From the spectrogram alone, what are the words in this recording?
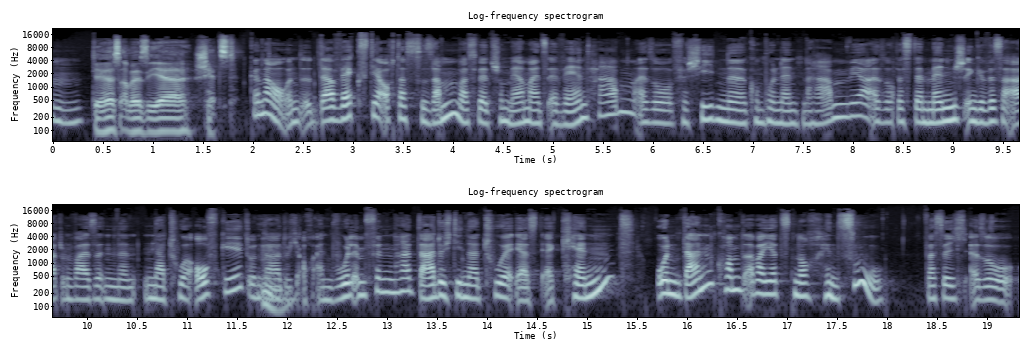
mhm. der es aber sehr schätzt. Genau, und äh, da wächst ja auch das zusammen, was wir jetzt schon mehrmals erwähnt haben. Also verschiedene Komponenten haben wir. Also, dass der Mensch in gewisser Art und Weise in der Natur aufgeht und mhm. dadurch auch ein Wohlempfinden hat, dadurch die Natur erst erkennt. Und dann kommt aber jetzt noch hinzu, was ich also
